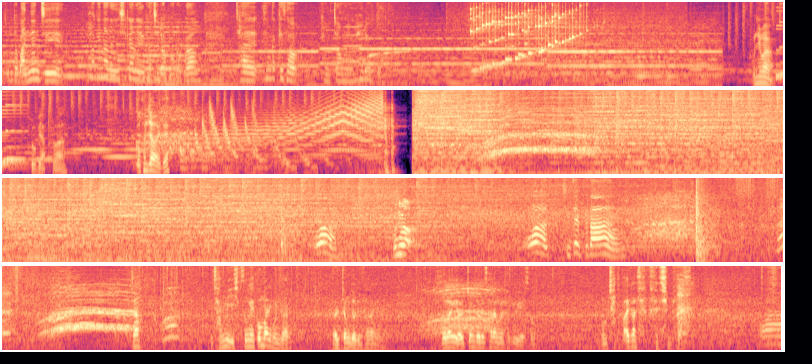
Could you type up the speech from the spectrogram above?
좀 더 맞는지 확인하는 시간을 가지려고 그러고요. 잘 생각해서 결정을 하려고요. 꽃님아, 로비 앞으로 와. 꼭 혼자 와야 돼. 우와, 꽃님아. 우와, 진짜 예쁘다. 자, 이 장미 20송의 꽃말이 뭔 줄 알아? 열정적인 사랑이래. 너랑의 열정적인 사랑을 하기 위해서 오늘 차도 빨간색으로 준비했어.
